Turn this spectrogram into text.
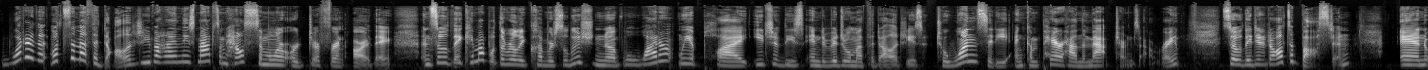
what are the what's the methodology behind these maps and how similar or different are they? And so they came up with a really clever solution of, well, why don't we apply each of these individual methodologies to one city and compare how the map turns out, right? So they did it all to Boston and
